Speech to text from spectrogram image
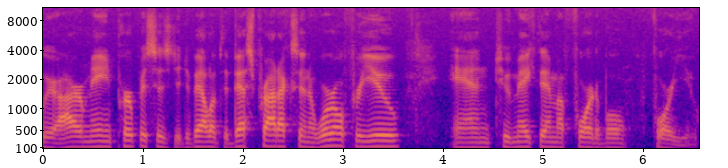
our main purpose is to develop the best products in the world for you and to make them affordable for you.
